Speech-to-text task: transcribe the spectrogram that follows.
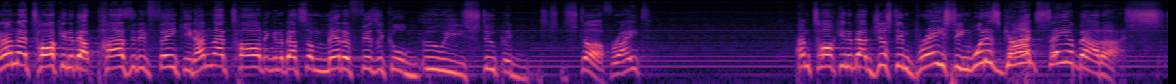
And I'm not talking about positive thinking. I'm not talking about some metaphysical, ooey, stupid stuff, right? I'm talking about just embracing what does God say about us?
